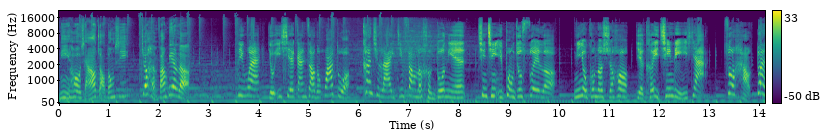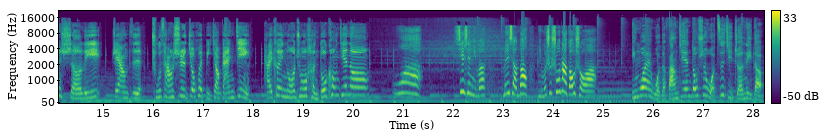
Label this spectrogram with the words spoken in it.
你以后想要找东西就很方便了。另外，有一些干燥的花朵看起来已经放了很多年，轻轻一碰就碎了。你有空的时候也可以清理一下，做好断舍离，这样子储藏室就会比较干净，还可以挪出很多空间哦。哇，谢谢你们！没想到你们是收纳高手啊！因为我的房间都是我自己整理的，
